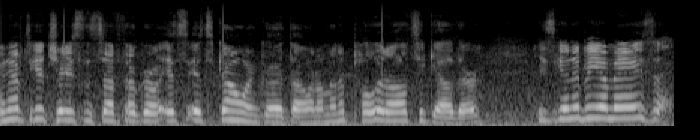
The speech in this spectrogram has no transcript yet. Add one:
Gonna have to get Chase and stuff though, girl. It's it's going good though, and I'm gonna pull it all together. He's gonna be amazing.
